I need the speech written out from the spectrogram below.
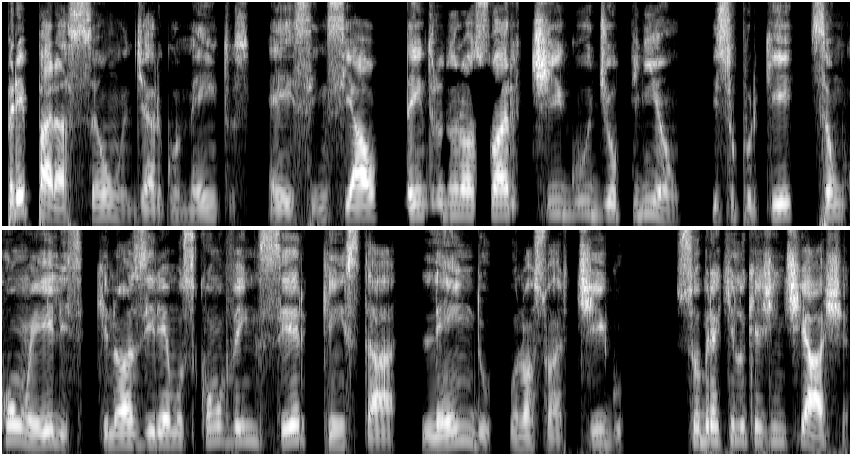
preparação de argumentos é essencial dentro do nosso artigo de opinião. Isso porque são com eles que nós iremos convencer quem está lendo o nosso artigo sobre aquilo que a gente acha.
